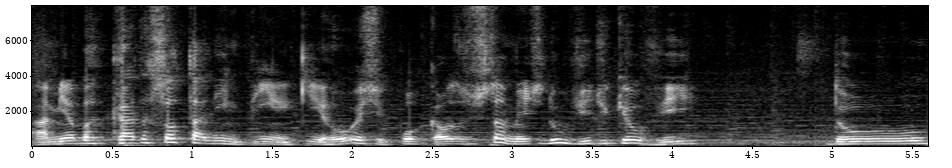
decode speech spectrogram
A minha bancada só tá limpinha aqui hoje por causa justamente do vídeo que eu vi do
